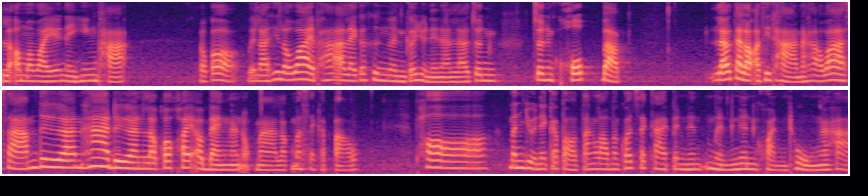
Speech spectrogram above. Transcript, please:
แล้วเอามาไว้ในหิ้งพระ แล้วก็เวลาที่เราไหว้พระอะไรก็คือเงินก็อยู่ในนั้น แล้วจนจนครบแบบ แล้วแต่เราอธิษฐานนะคะว่า 3 เดือน 5 เดือนเราก็ค่อยเอาแบงค์นั้นออกมาแล้วมาใส่กระเป๋า พอมันอยู่ในกระเป๋าตังค์เรามันก็จะกลายเป็นเงินเหมือนเงินขวัญถุงอะค่ะ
